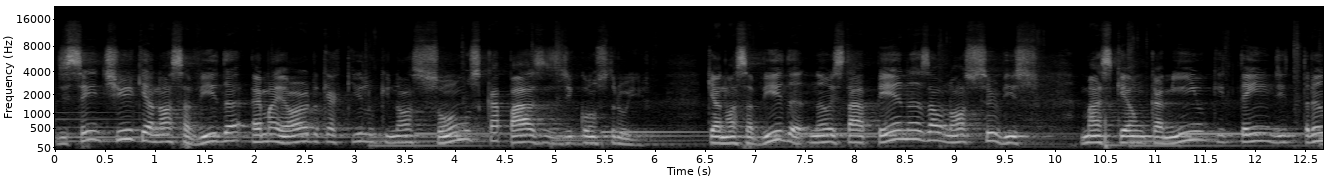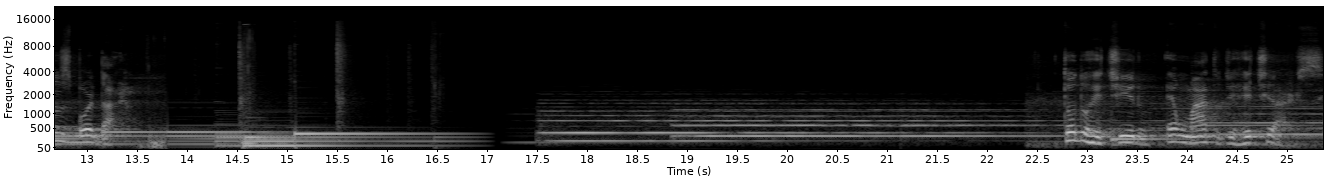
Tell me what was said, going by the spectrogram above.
de sentir que a nossa vida é maior do que aquilo que nós somos capazes de construir que a nossa vida não está apenas ao nosso serviço, mas que é um caminho que tem de transbordar. Todo retiro é um ato de retirar-se.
